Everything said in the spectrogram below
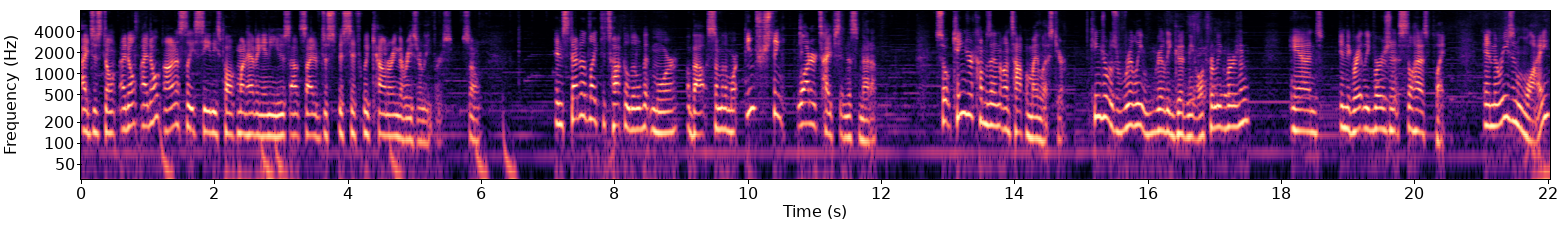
I just don't I don't I don't honestly see these Pokemon having any use outside of just specifically countering the Razor Leafers. So instead I'd like to talk a little bit more about some of the more interesting water types in this meta. So Kingdra comes in on top of my list here. Kingdra was really, really good in the Ultra League version, and in the Great League version it still has play. And the reason why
